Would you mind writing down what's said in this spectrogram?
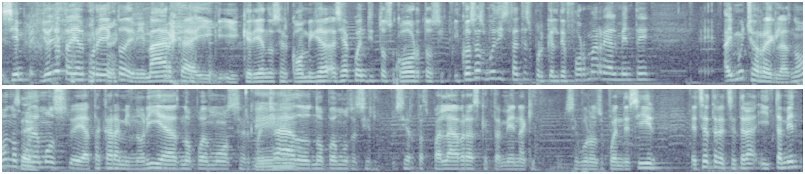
siempre, yo ya traía el proyecto de mi marca y, y queriendo hacer cómics, hacía cuentitos cortos y, y cosas muy distantes porque el de forma realmente, hay muchas reglas, ¿no? No Sí. podemos eh, atacar a minorías, no podemos ser manchados, no podemos decir ciertas palabras que también aquí seguro no se pueden decir, etcétera, etcétera. Y también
